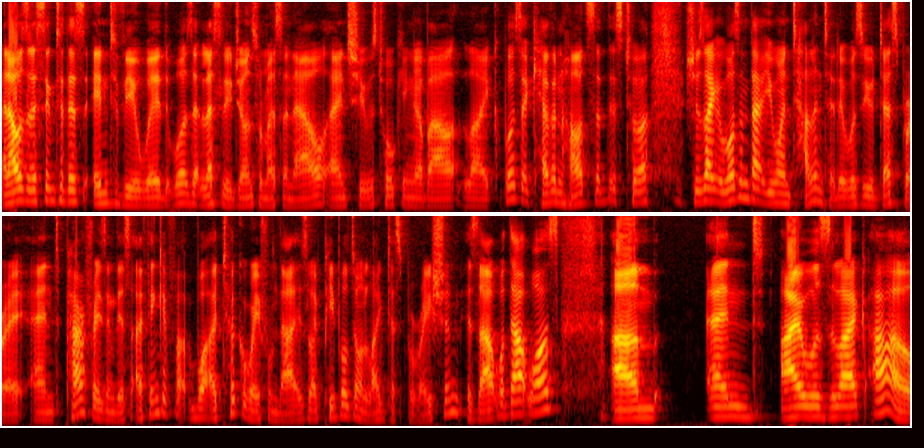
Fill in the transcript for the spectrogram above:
and I was listening to this interview with was it Leslie Jones from SNL, and she was talking about like was it Kevin Hart said this to her. She was like, it wasn't that you weren't talented, it was you desperate. And paraphrasing this, I think if what I took away from that is like people don't like desperation. Is that what that was? Um, and I was like, oh,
